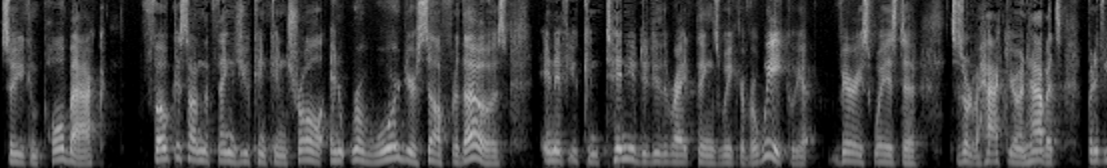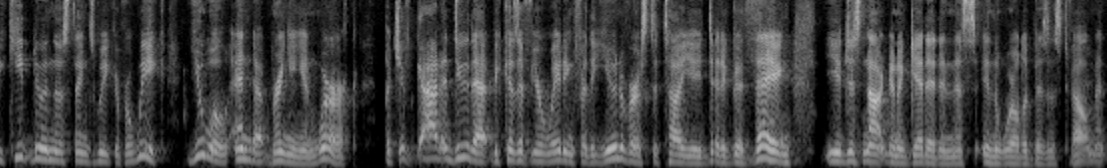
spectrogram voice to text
so you can pull back focus on the things you can control and reward yourself for those. And if you continue to do the right things week over week we got various ways to, to sort of hack your own habits but if you keep doing those things week over week you will end up bringing in work. But you've got to do that because if you're waiting for the universe to tell you you did a good thing you're just not going to get it in this in the world of business development.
